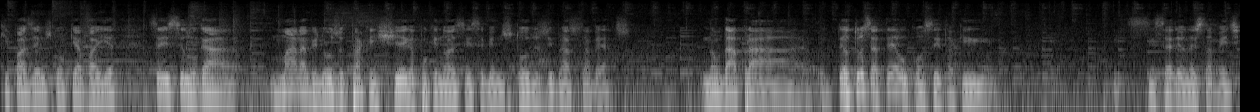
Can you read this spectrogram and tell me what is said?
que fazemos com que a Bahia seja esse lugar maravilhoso para quem chega, porque nós recebemos todos de braços abertos. Não dá para. Eu trouxe até o conceito aqui, sincero e honestamente.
